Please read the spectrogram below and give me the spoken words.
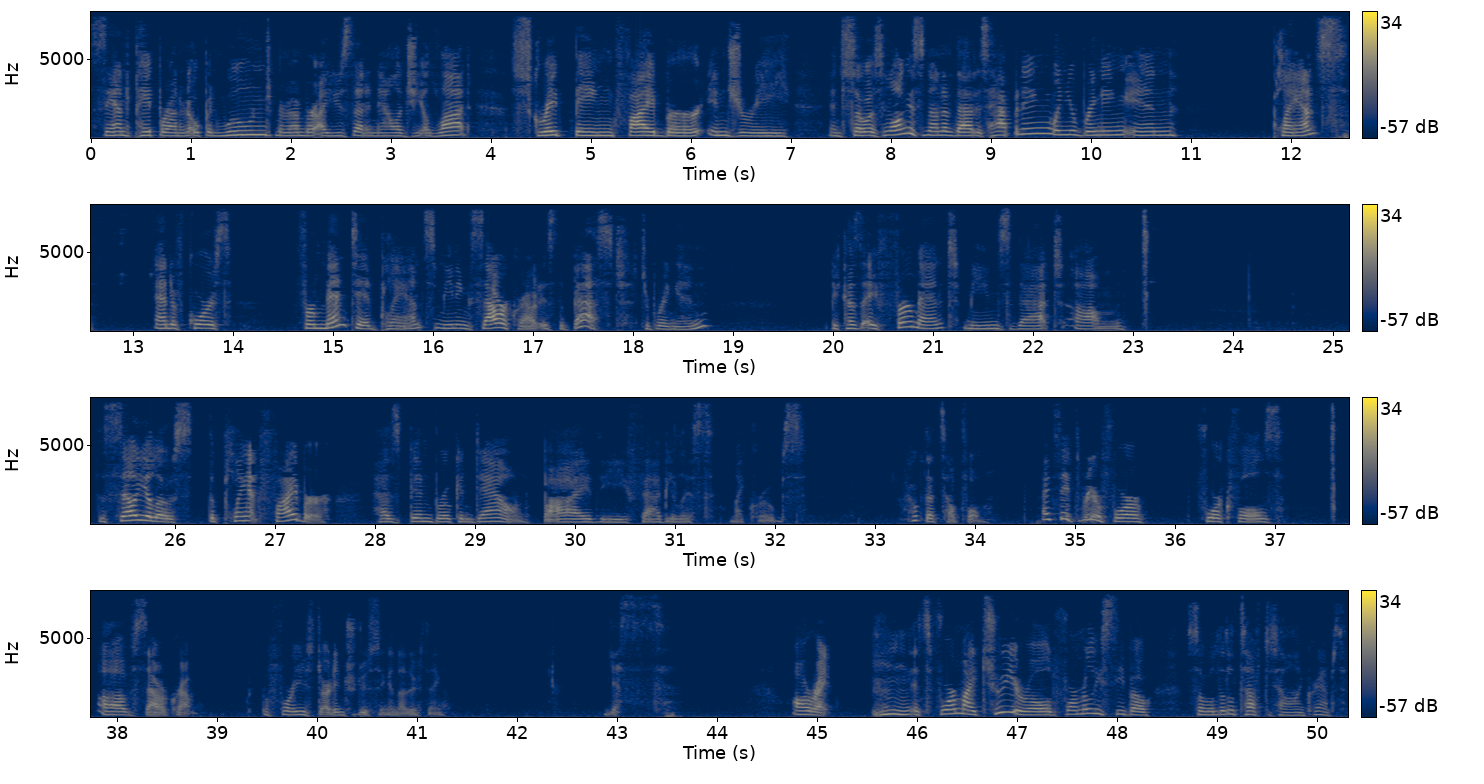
sandpaper on an open wound. Remember, I use that analogy a lot scraping, fiber, injury. And so, as long as none of that is happening when you're bringing in plants, and of course, Fermented plants, meaning sauerkraut, is the best to bring in because a ferment means that um, the cellulose, the plant fiber, has been broken down by the fabulous microbes. I hope that's helpful. I'd say three or four forkfuls of sauerkraut before you start introducing another thing. Yes. All right. it's for my two year old, formerly SIBO, so a little tough to tell on cramps.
